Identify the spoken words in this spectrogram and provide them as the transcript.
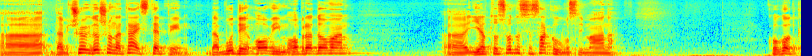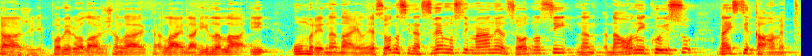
A, da bi čovjek došao na taj stepen, da bude ovim obradovan, a, je to se odnose svakog muslimana? Kogod kaže, povjeru Allah, žišan la, la ilah ilala i umre na la. Je se odnosi na sve muslimane ili se odnosi na, na one koji su na istikametu?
